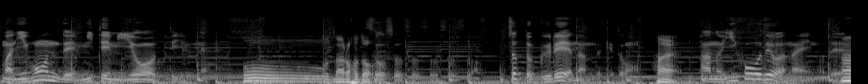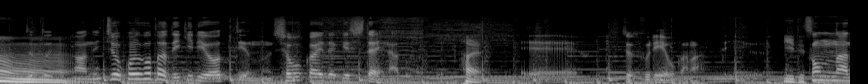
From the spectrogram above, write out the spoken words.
まあ、日本で見てみようっていうね。なるほど。そうそうそうそうそうそう。ちょっとグレーなんだけど、はい。あの、違法ではないので、ちょっと、あの、一応こういうことはできるよっていうのの紹介だけしたいなと思って、はい。えーちょっと触れようかなっていう、いいですね。そんな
